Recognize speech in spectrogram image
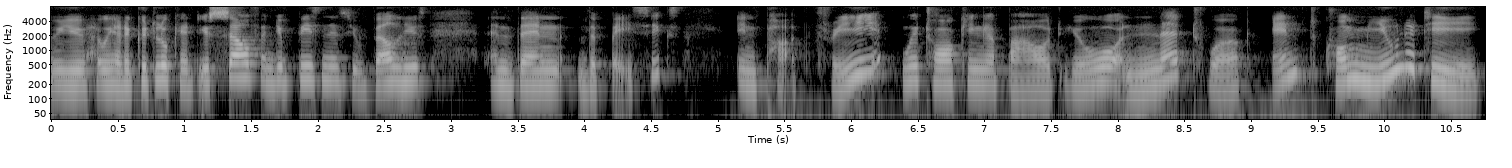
You, we had a good look at yourself and your business, your values, and then the basics. In part three, we're talking about your network and community.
